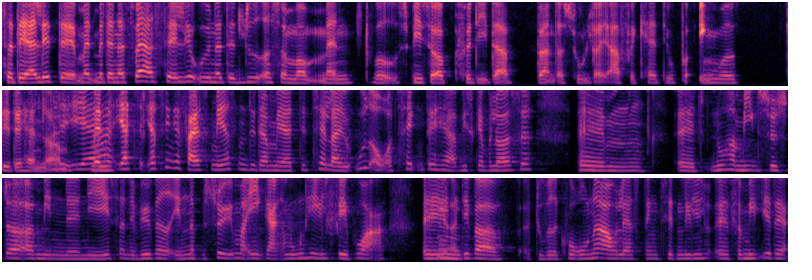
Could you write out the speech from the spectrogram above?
så det er lidt, øh, men, men den er svær at sælge, uden at det lyder som om man, du ved, spiser op, fordi der er børn, der sulter i Afrika. Det er jo på ingen måde det, det handler om. Ja, men, jeg, t- jeg tænker faktisk mere sådan det der med, at det tæller jo ud over ting, det her. Vi skal vel også... Øhm, øh, nu har min søster og min øh, niece og nevø været inde og besøge mig en gang om ugen hele februar. Øh, mm. Og det var, du ved, corona-aflastning til den lille øh, familie der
